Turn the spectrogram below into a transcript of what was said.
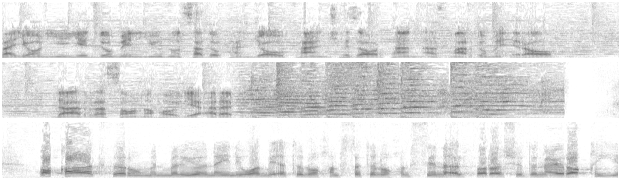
بیانیه دو میلیون و صد و پنجاه و پنج هزار تن از مردم عراق در رسانه های عربی. وقع أكثر من مليونين ومائة وخمسة وخمسين ألف راشد عراقي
